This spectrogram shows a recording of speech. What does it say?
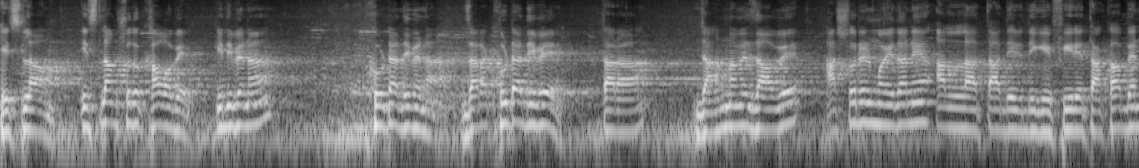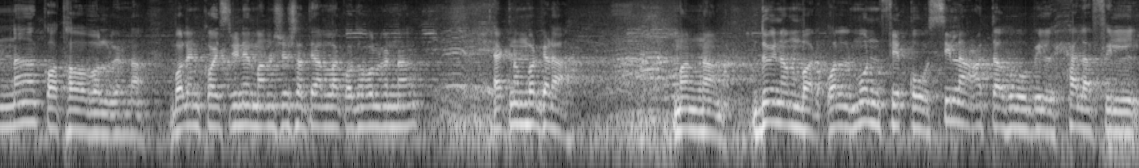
ইসলাম। ইসলাম শুধু খাওয়াবে। কি দিবে না? খুঁটা দিবে না। যারা খুঁটা দিবে, তারা জাহান্নামে যাবে। আসরের ময়দানে আল্লাহ তাদের দিকে ফিরে তাকাবেন না, কথাও বলবেন না। বলেন, কয় শ্রেণির মানুষের সাথে আল্লাহ কথা বলবেন না? এক নম্বর কেডা? মান্নান। দুই নম্বর, ওয়াল মুনফিকু সিলাআতাহু বিল হালাফিল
